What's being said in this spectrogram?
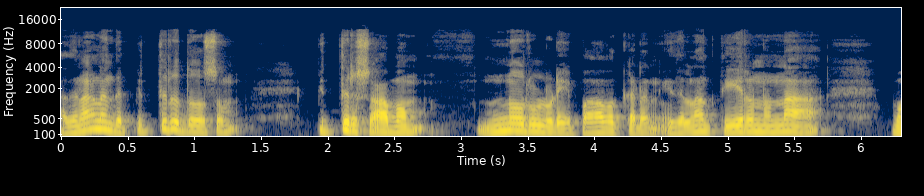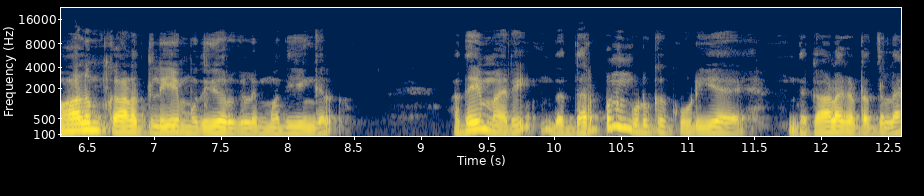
அதனால் இந்த பித்திரு தோஷம் பித்திரு சாபம் முன்னோர்களுடைய பாவக்கடன் இதெல்லாம் தீரணும்னா வாழும் காலத்திலேயே முதியோர்களை மதியுங்கள். அதே மாதிரி இந்த தர்ப்பணம் கொடுக்கக்கூடிய இந்த காலகட்டத்தில்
